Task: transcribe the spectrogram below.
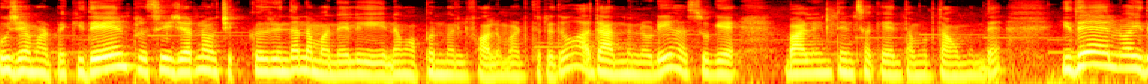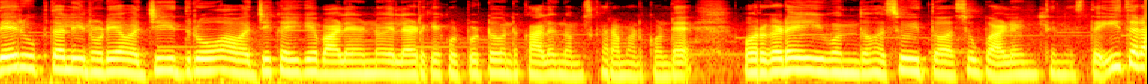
ಪೂಜೆ ಮಾಡಬೇಕು. ಇದೇನು ಪ್ರೊಸೀಜರ್ ನಾವು ಚಿಕ್ಕದ್ರಿಂದ ನಮ್ಮ ಮನೇಲಿ ನಮ್ಮ ಅಪ್ಪನ ಮೇಲೆ ಫಾಲೋ ಮಾಡ್ತಿರೋದು. ಅದಾದಮೇಲೆ ನೋಡಿ ಹಸುಗೆ ಬಾಳೆಹಣ್ಣು ತಿನ್ಸೋಕ್ಕೆ ಅಂತ ಅಂದ್ಬಿಟ್ಟು ತೊಗೊಂಬಂದೆ. ಇದೇ ಅಲ್ವಾ, ಇದೇ ರೂಪದಲ್ಲಿ ನೋಡಿ ಆ ಅಜ್ಜಿ ಇದ್ದರು ಆ ಅಜ್ಜಿ ಕೈಗೆ ಬಾಳೆಹಣ್ಣು ಎಲ್ಲ ಅಡಿಕೆ ಕೊಟ್ಬಿಟ್ಟು ಒಂದು ಕಾಲಿಗೆ ನಮಸ್ಕಾರ ಮಾಡಿಕೊಂಡೆ. ಹೊರಗಡೆ ಈ ಒಂದು ಹಸು ಇತ್ತು ಹಸುಗೆ ಬಾಳೆಹಣ್ಣು ತಿನ್ನಿಸ್ದೆ. ಈ ಥರ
